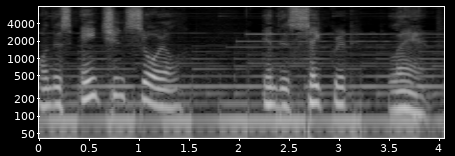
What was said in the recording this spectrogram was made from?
on this ancient soil in this sacred land.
